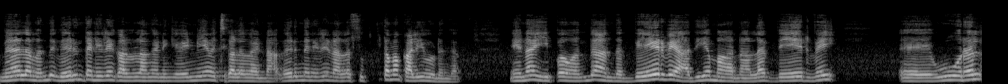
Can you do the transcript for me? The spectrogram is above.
மேலே வந்து வெறும் தண்ணியிலே கழுவலாங்க. நீங்கள் வெண்ணியே வச்சு கழுவ வேண்டாம். வெறும் தண்ணியிலே நல்லா சுத்தமாக கழுவி விடுங்க. ஏன்னா இப்போ வந்து அந்த வேர்வை அதிகமாகறனால வேர்வை ஊரல் ஊறல்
